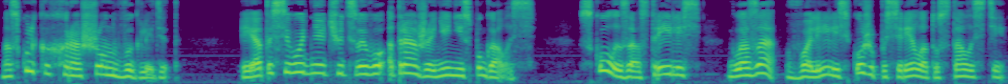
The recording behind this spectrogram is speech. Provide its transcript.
насколько хорошо он выглядит. Я-то сегодня чуть своего отражения не испугалась. Скулы заострились, глаза ввалились, кожа посерела от усталости.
